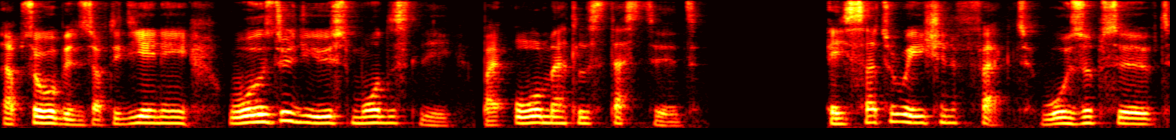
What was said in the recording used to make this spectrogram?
Absorbance of the DNA was reduced modestly by all metals tested a saturation effect was observed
